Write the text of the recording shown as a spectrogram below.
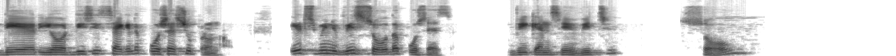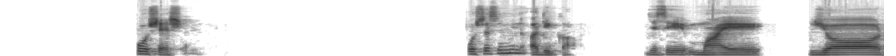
their your this is second possessive pronoun it's mean which so the process we can say which so possession possession mean अधिकार. जैसे माए योर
